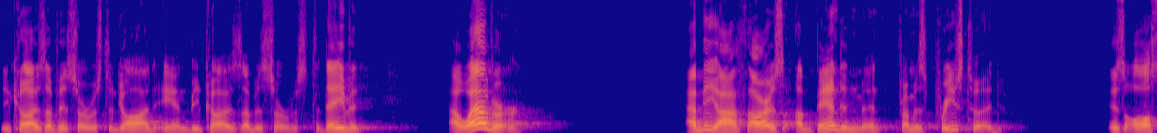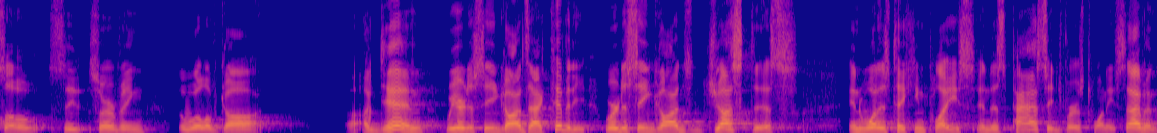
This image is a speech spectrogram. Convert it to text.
because of his service to God and because of his service to David. However, Abiathar's abandonment from his priesthood is also serving the will of God. Again, we are to see God's activity. We're to see God's justice in what is taking place in this passage, verse 27.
